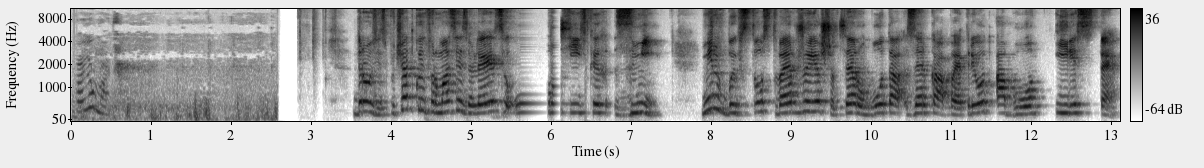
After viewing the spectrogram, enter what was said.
Твою мать. Друзі, спочатку інформація з'являється у російських ЗМІ. Мінвбивство стверджує, що це робота ЗРК Петріот або Іріс Т.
